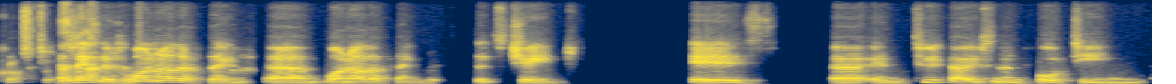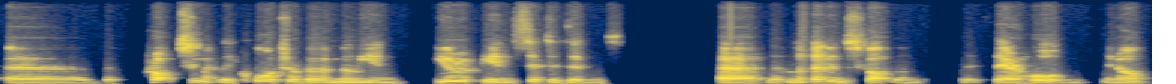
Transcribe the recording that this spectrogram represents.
across to us. I think there's one other thing, um, one other thing that's changed is uh, in 2014, uh, approximately a quarter of a million European citizens uh, that live in Scotland, that's their home, you know,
